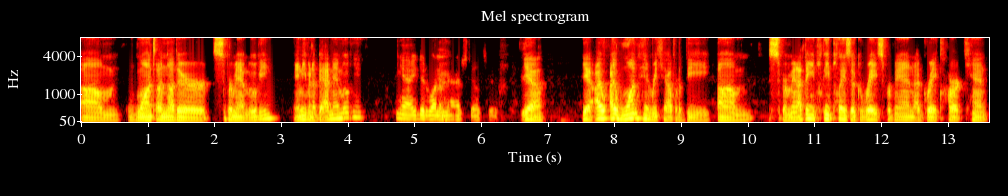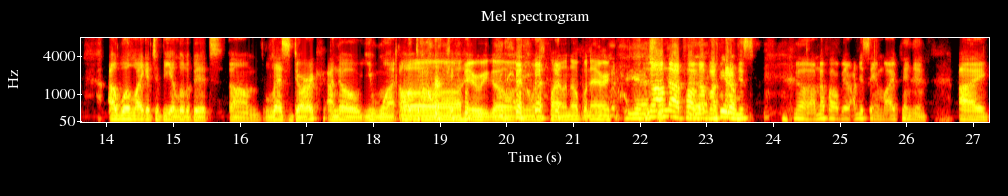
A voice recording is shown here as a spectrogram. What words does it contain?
um, want another Superman movie and even a Batman movie? Yeah, he did want a Man of Steel too. Yeah, yeah. I, I want Henry Cavill to be um, Superman. I think he, he plays a great Superman, a great Clark Kent. I would like it to be a little bit um, less dark. I know you want all oh, dark. Oh, here we go. Everyone's piling up on Eric. Yeah, no, I'm not piling yeah. up on him. I'm just no, I'm not piling up. I'm just saying my opinion. I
